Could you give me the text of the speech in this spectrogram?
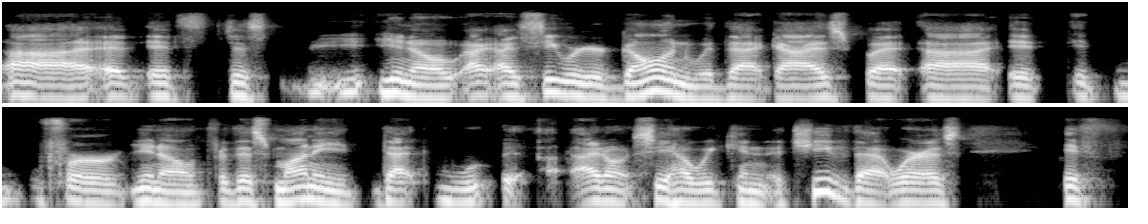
Uh, it, it's just, you, you know, I, I, see where you're going with that, guys, but uh, it, it, for, you know, for this money, that w- I don't see how we can achieve that. Whereas if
